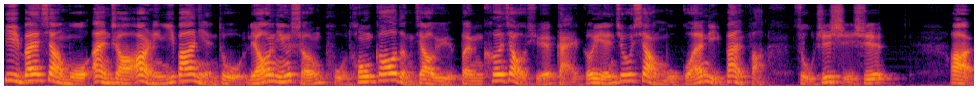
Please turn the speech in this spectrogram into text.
一般项目按照二零一八年度辽宁省普通高等教育本科教学改革研究项目管理办法组织实施。二、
